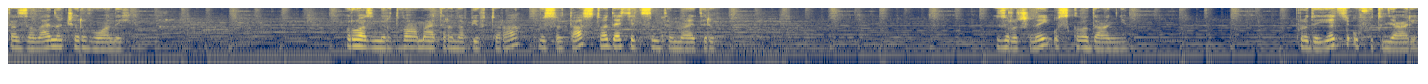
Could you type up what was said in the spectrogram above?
та зелено-червоний. Розмір 2 метри на 1,5, висота 110 см. Зручний у складанні. Продається у футлярі.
